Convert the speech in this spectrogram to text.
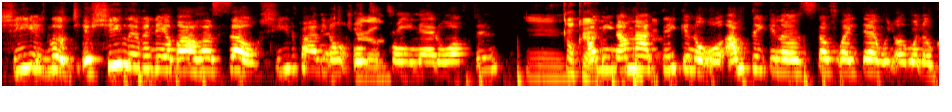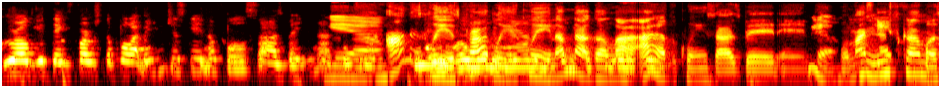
She look if she living there by herself, she probably don't true. entertain that often. Mm. Okay. I mean, I'm not thinking of. I'm thinking of stuff like that when uh, when a girl get their first apartment, you just getting a full size bed. You're not Yeah. Honestly, it's probably a queen. I'm not gonna lie. I have a queen size bed, and Yeah. when my niece come or,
